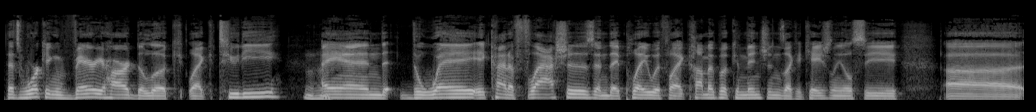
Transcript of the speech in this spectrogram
that's working very hard to look like 2D. And the way it kind of flashes and they play with like comic book conventions, like occasionally you'll see uh,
